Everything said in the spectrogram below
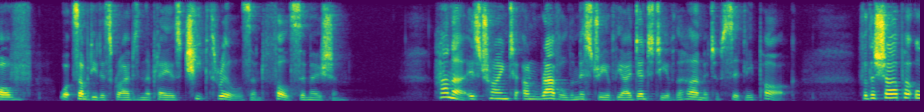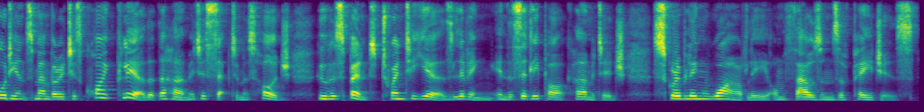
of what somebody describes in the play as cheap thrills and false emotion. Hannah is trying to unravel the mystery of the identity of the hermit of Sidley Park. For the sharper audience member, it is quite clear that the hermit is Septimus Hodge, who has spent twenty years living in the Sidley Park Hermitage, scribbling wildly on thousands of pages.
